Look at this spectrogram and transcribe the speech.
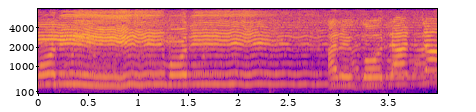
মরি মরি। আরে আরে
